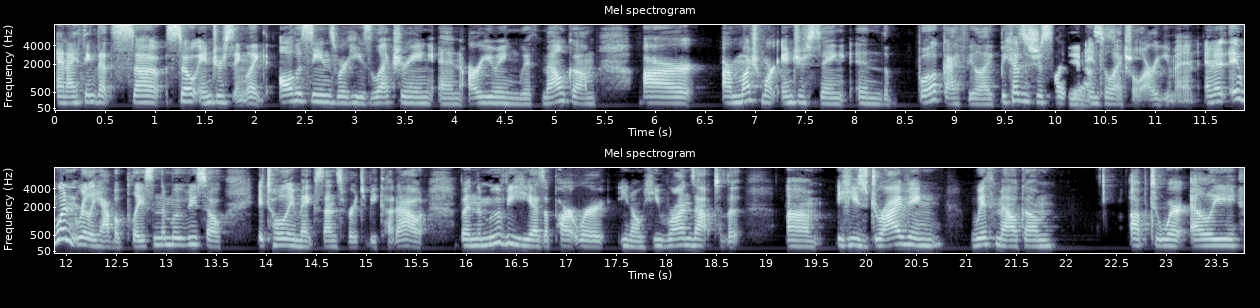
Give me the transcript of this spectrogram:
And I think that's so so interesting. Like all the scenes where he's lecturing and arguing with Malcolm are are much more interesting in the book i feel like because it's just like yes. an intellectual argument and it, it wouldn't really have a place in the movie so it totally makes sense for it to be cut out but in the movie he has a part where you know he runs out to the um, he's driving with malcolm up to where Ellie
